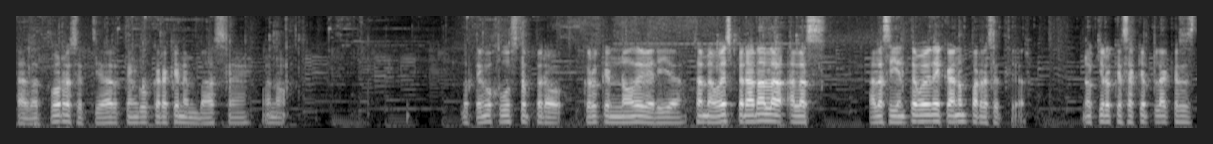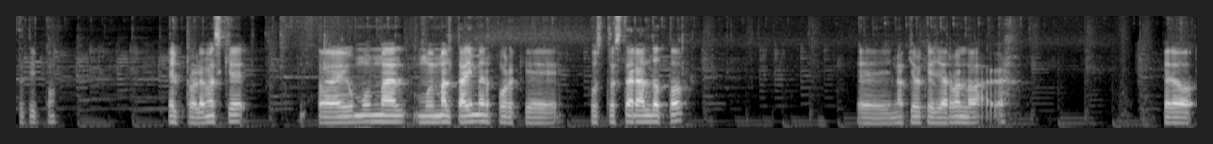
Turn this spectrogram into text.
la puedo resetear, tengo Kraken en base. Bueno, lo tengo justo, pero creo que no debería. O sea, me voy a esperar a la, a las, a la siguiente voy de canon para resetear. No quiero que saque placas este tipo. El problema es que traigo muy mal, muy mal timer porque justo está Heraldo top. Eh, no quiero que Jarvan lo haga pero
